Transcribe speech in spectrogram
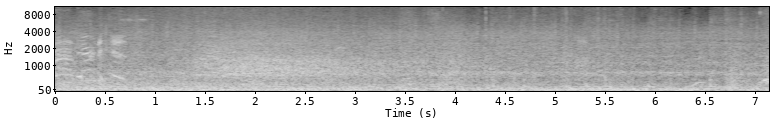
Ah, there it is. Yeah,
